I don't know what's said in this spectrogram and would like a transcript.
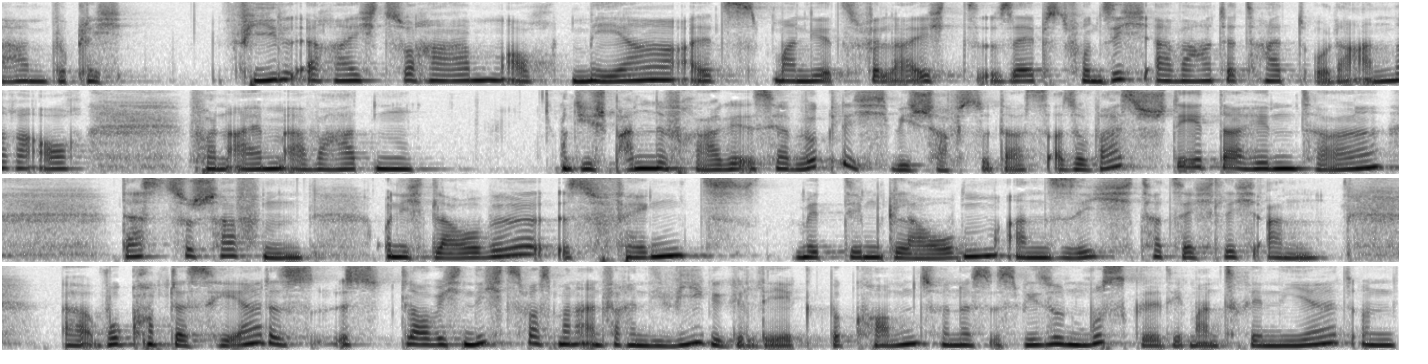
ähm, wirklich viel erreicht zu haben, auch mehr, als man jetzt vielleicht selbst von sich erwartet hat oder andere auch von einem erwarten. Und die spannende Frage ist ja wirklich, wie schaffst du das? Also was steht dahinter, das zu schaffen? Und ich glaube, es fängt mit dem Glauben an sich tatsächlich an. Äh, wo kommt das her? Das ist, glaube ich, nichts, was man einfach in die Wiege gelegt bekommt, sondern es ist wie so ein Muskel, den man trainiert. Und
